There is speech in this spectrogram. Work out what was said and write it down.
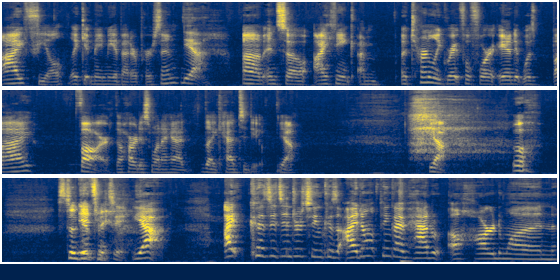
I feel like it made me a better person, yeah. um, and so I think I'm eternally grateful for it, and it was by far the hardest one I had like had to do, yeah, yeah, oh, still gets me. Yeah. I cuz it's interesting cuz I don't think I've had a hard one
